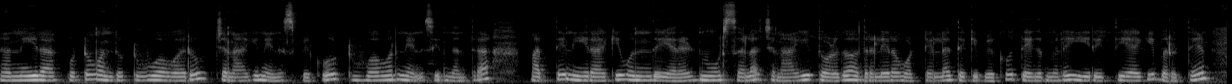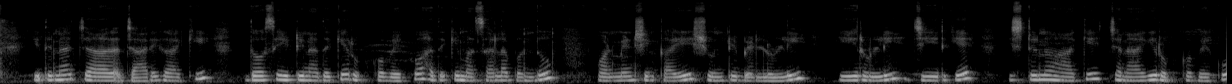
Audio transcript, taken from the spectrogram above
ನೀರು ಹಾಕ್ಬಿಟ್ಟು ಒಂದು ಟೂ ಅವರು ಚೆನ್ನಾಗಿ ನೆನೆಸ್ಬೇಕು. ಟೂ ಅವರ್ ನೆನೆಸಿದ ನಂತರ ಮತ್ತೆ ನೀರಾಕಿ ಒಂದು ಎರಡು ಮೂರು ಸಲ ಚೆನ್ನಾಗಿ ತೊಳೆದು ಅದರಲ್ಲಿರೋ ಹೊಟ್ಟೆಲ್ಲ ತೆಗಿಬೇಕು. ತೆಗೆದ್ಮೇಲೆ ಈ ರೀತಿಯಾಗಿ ಬರುತ್ತೆ. ಇದನ್ನು ಜಾರಿಗೆ ಹಾಕಿ ದೋಸೆ ಹಿಟ್ಟಿನ ಅದಕ್ಕೆ ರುಬ್ಕೋಬೇಕು. ಅದಕ್ಕೆ ಮಸಾಲ ಬಂದು ಒಣಮೆಣ್ಸಿನ್ಕಾಯಿ, ಶುಂಠಿ, ಬೆಳ್ಳುಳ್ಳಿ, ಈರುಳ್ಳಿ, ಜೀರಿಗೆ ಇಷ್ಟನ್ನು ಹಾಕಿ ಚೆನ್ನಾಗಿ ರುಬ್ಕೋಬೇಕು.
